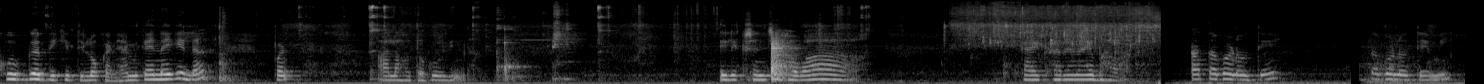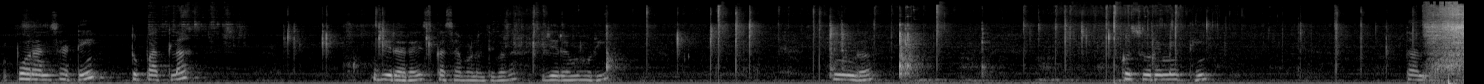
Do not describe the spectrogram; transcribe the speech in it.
खूप गर्दी केली ती लोकांनी. आम्ही काही नाही गेलं पण आला होता गोविंदा. इलेक्शनची हवा. काय खरं नाही भावा. आता बनवते. आता बनवते मी पोरांसाठी तुपातला जिरा राईस. कसा बनवते बघा. जिरं मोहरी हिंग कसुरी मेथी तांदूळ.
